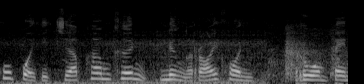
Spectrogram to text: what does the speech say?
ผู้ป่วยติดเชื้อเพิ่มขึ้น 100 คน รวมเป็น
